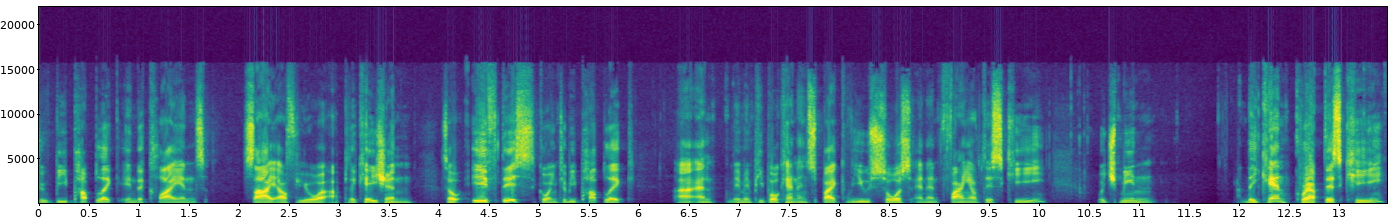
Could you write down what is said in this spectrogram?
to be public in the client side of your application. So if this is going to be public, uh, and I mean, people can inspect, view source, and then find out this key, which mean they can grab this key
